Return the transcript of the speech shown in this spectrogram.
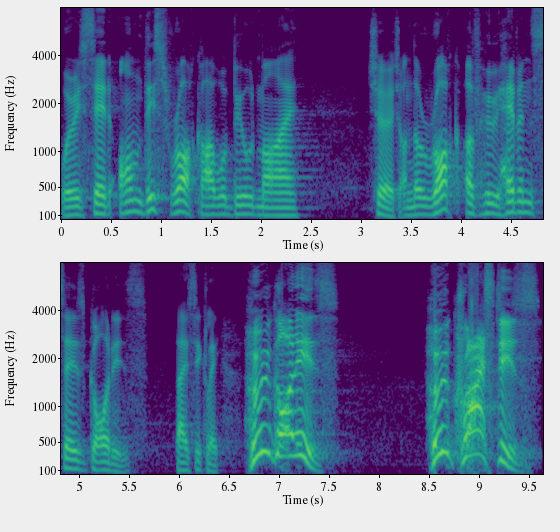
where he said, On this rock I will build my church, on the rock of who heaven says God is, basically. Who God is, who Christ is.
